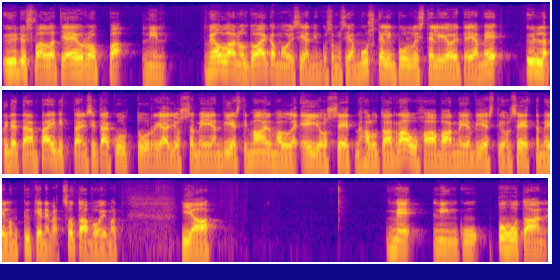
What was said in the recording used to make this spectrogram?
Yhdysvallat ja Eurooppa, niin me ollaan oltu aikamoisia niin semmoisia muskelinpullistelijoita ja me ylläpidetään päivittäin sitä kulttuuria, jossa meidän viesti maailmalle ei ole se, että me halutaan rauhaa, vaan meidän viesti on se, että meillä on kykenevät sotavoimat. Ja me niin kuin, puhutaan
